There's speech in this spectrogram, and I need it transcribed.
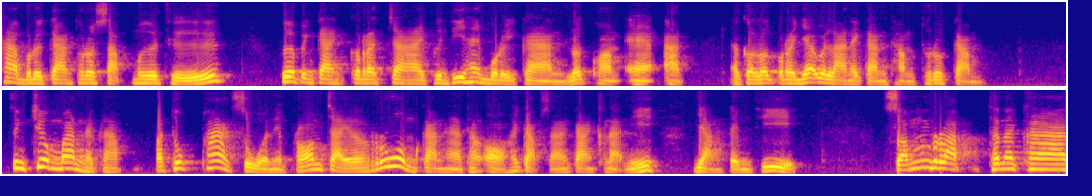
ค่าบริการโทรศัพท์มือถือ เพื่อเป็นการกระจายพื้นที่ให้บริการลดความแออัด แล้วก็ลดระยะเวลาในการทำธุรกรรม ซึ่งเชื่อมั่นนะครับประทุกภาคส่วนเนี่ยพร้อมใจร่วมการหาทางออกให้กับสถานการณ์ขณะนี้อย่างเต็มที่สำหรับธนาคาร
